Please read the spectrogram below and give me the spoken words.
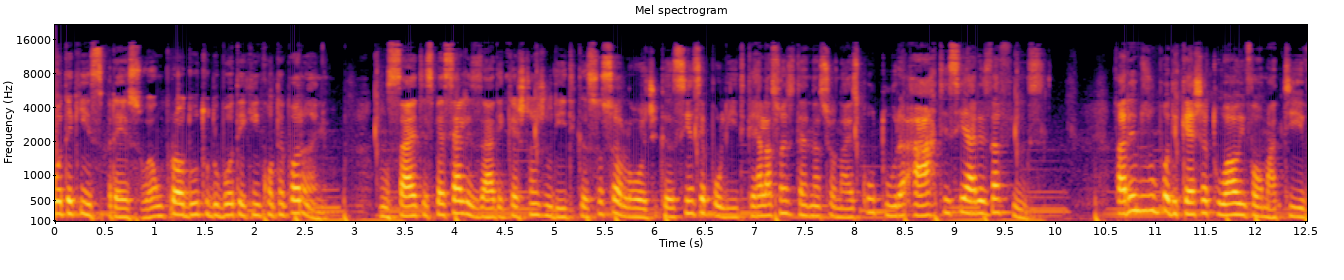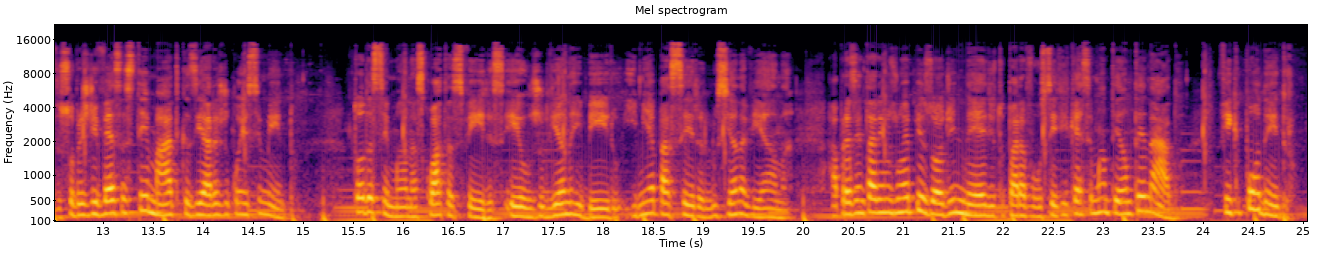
Botequim Expresso é um produto do Botequim Contemporâneo, um site especializado em questões jurídicas, sociológicas, ciência política, relações internacionais, cultura, artes e áreas afins. Faremos um podcast atual e informativo sobre as diversas temáticas e áreas do conhecimento. Toda semana, às quartas-feiras, eu, Juliana Ribeiro e minha parceira Luciana Viana apresentaremos um episódio inédito para você que quer se manter antenado. Fique por dentro.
